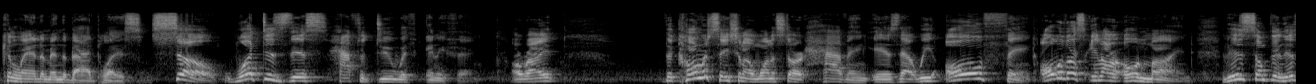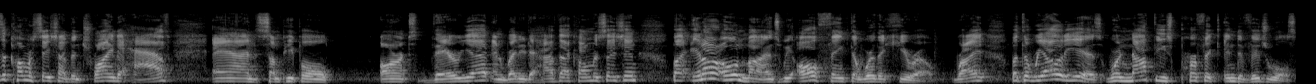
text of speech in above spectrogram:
can land them in the bad place. So what does this have to do with anything, all right? The conversation I wanna start having is that we all think, all of us in our own mind, this is something, this is a conversation I've been trying to have and some people aren't there yet and ready to have that conversation. But in our own minds, we all think that we're the hero, right? But the reality is we're not these perfect individuals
